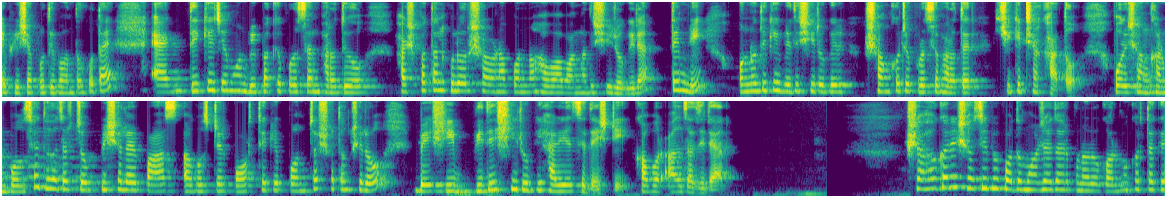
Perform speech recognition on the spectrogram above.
এই ভিসা প্রতিবন্ধকতায় একদিকে যেমন বিপাকে পড়েছেন ভারতীয় হাসপাতালগুলোর শরণাপন্ন হওয়া বাংলাদেশি রোগীরা, তেমনি অন্যদিকে বিদেশি রোগীর সংকটে পড়েছে ভারতের চিকিৎসা খাত। পরিসংখ্যান বলছে দু হাজার চব্বিশ সালের পাঁচ আগস্টের পর থেকে পঞ্চাশ শতাংশেরও বেশি বিদেশি রোগী হারিয়েছে দেশটি। খবর আল জাজিরার। সহকারী সচিব পদমর্যাদার পনেরো কর্মকর্তাকে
